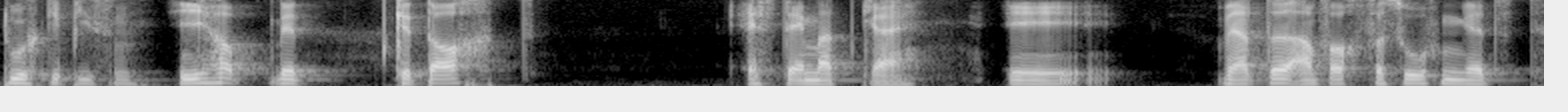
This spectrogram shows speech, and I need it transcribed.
durchgebissen? Ich habe mir gedacht, es dämmert gleich. Ich werde einfach versuchen jetzt,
